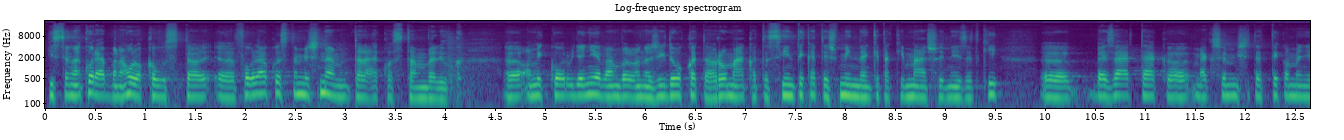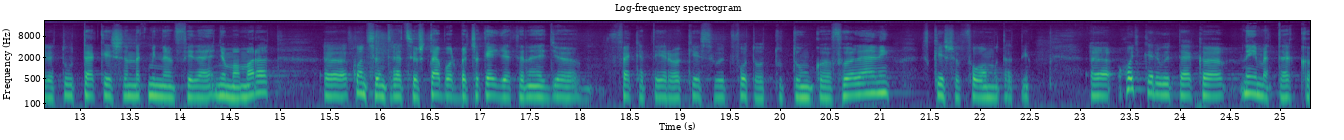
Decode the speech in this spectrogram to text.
hiszen korábban a holokauszttal foglalkoztam, és nem találkoztam velük. Amikor ugye nyilvánvalóan a zsidókat, a romákat, a szintiket és mindenkit, aki máshogy nézett ki, bezárták, megsemmisítették, amennyire tudták, és ennek mindenféle nyoma maradt. Koncentrációs táborban csak egyetlen egy feketéről készült fotót tudtunk fölelni, ezt később fogom mutatni. Hogy kerültek németek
